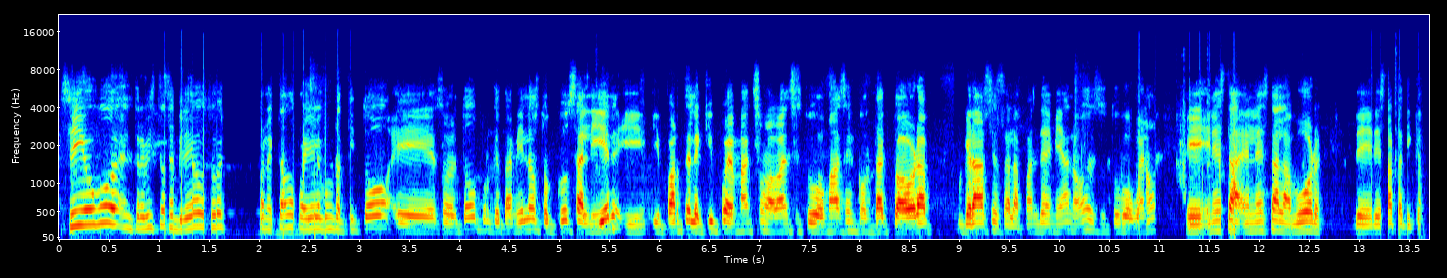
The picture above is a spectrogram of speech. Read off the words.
Sí, hubo entrevistas en video. Estuve conectado por ahí algún ratito, eh, sobre todo porque también nos tocó salir y, parte del equipo de Máximo Avance estuvo más en contacto ahora gracias a la pandemia, ¿no? Eso estuvo bueno eh, en, esta, en esta labor de, estar platicando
